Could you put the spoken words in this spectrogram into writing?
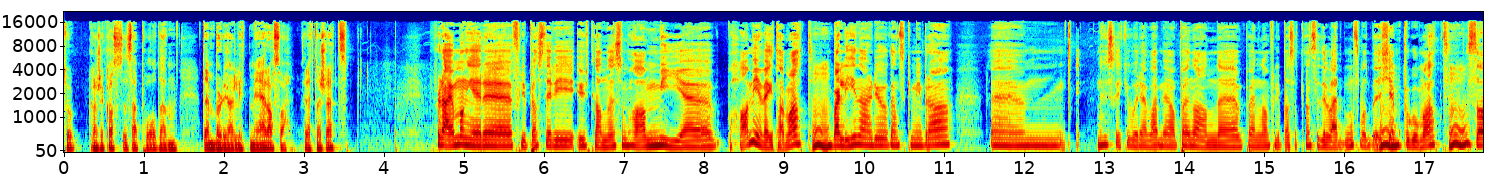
til å kanskje kaste seg på den, den bølja litt mer, altså. Rett og slett. For det er jo mange flyplasser i utlandet som har mye, har mye vegetarmat. Mm. Berlin er det jo ganske mye bra. Um, jeg husker ikke hvor jeg var, men jeg var på en, annen, eh, på en eller annen flyplass et sted i verden som hadde Mm. kjempegod mat. Så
